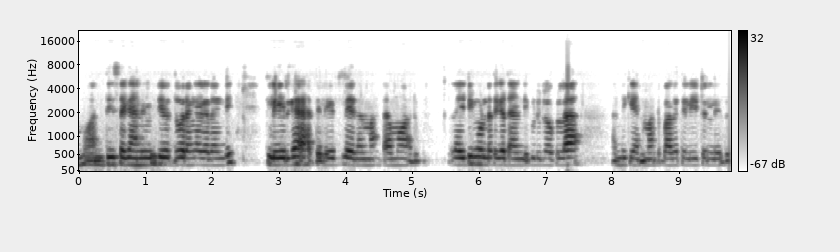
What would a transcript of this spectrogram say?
అమ్మవారిని తీసే కానీ వీడియో దూరంగా కదండి. క్లియర్గా తెలియట్లేదు అనమాట అమ్మవారు. లైటింగ్ ఉండదు కదండి గుడి లోపల. అందుకే అనమాట బాగా తెలియటం లేదు.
